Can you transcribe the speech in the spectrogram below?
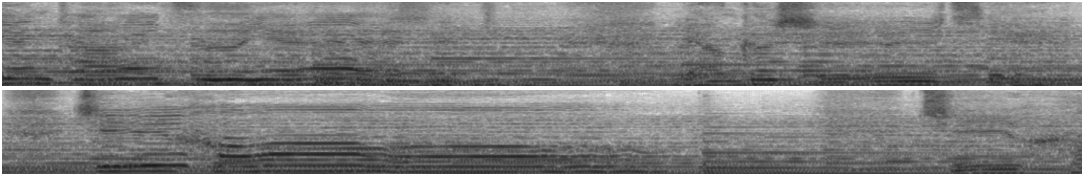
眼太刺眼。两个世界之后，只好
